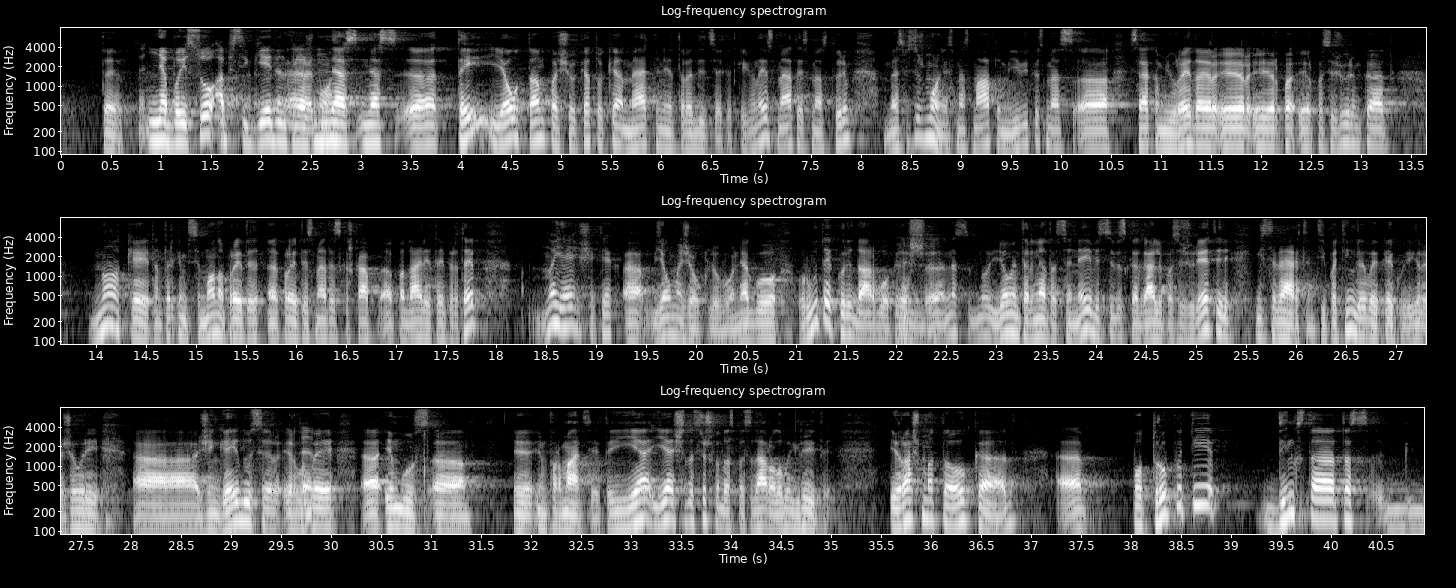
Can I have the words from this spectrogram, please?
Taip. nebaisu apsigėdinti prieš žmonės. Nes, nes e, tai jau tampa šiokia tokia metinė tradicija, kad kiekvienais metais mes turim, mes visi žmonės, mes matom įvykius, mes uh, sekam jų raidą ir, ir, ir, ir pasižiūrim, kad, nu, okei, okay, ten tarkim Simono praeitai, praeitais metais kažką e, padarė taip ir taip, nu, jie šiek tiek uh, jau mažiau kliuvo negu rūtai, kuri dar buvo prieš, uh, nes nu, jau internetas seniai, visi viską gali pasižiūrėti ir įsivertinti, ypatingai vaikai, kurie yra žiauriai uh, žingeidus ir, ir labai uh, imlus i- informacijai. Tai jie, jie šitas išvadas pasidaro labai greitai. Ir aš matau, kad e, po truputį dinksta tas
